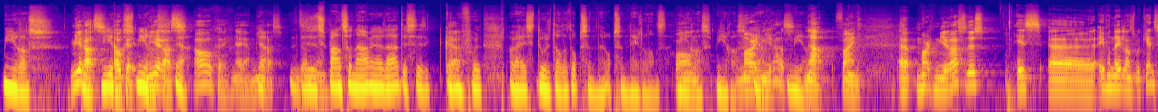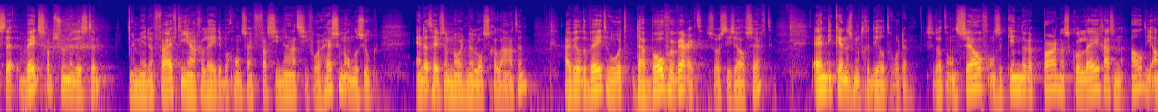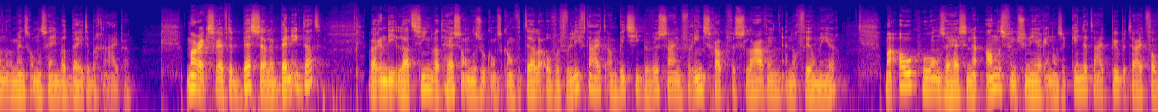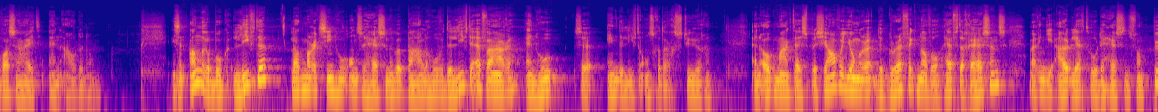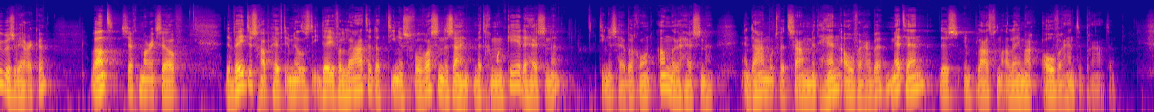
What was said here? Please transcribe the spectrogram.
Miras. Miras, Ja, Miras, oké. Miras, Miras. ja. Oh, oké. Nou ja, Miras. Ja, het is een eh, Spaanse naam inderdaad, dus ik kan me voor, maar wij doen het altijd op zijn, op zijn Nederlands. Miras, Miras. Mark Miras. Miras. Nou, fijn. Eh, Mark Miras dus is eh, een van Nederlands bekendste wetenschapsjournalisten. En meer dan 15 jaar geleden begon zijn fascinatie voor hersenonderzoek. En dat heeft hem nooit meer losgelaten. Hij wilde weten hoe het daarboven werkt, zoals hij zelf zegt. En die kennis moet gedeeld worden. Zodat we onszelf, onze kinderen, partners, collega's en al die andere mensen om ons heen wat beter begrijpen. Mark schreef de bestseller Ben ik dat? Waarin hij laat zien wat hersenonderzoek ons kan vertellen over verliefdheid, ambitie, bewustzijn, vriendschap, verslaving en nog veel meer. Maar ook hoe onze hersenen anders functioneren in onze kindertijd, puberteit, volwassenheid en ouderdom. In zijn andere boek Liefde laat Mark zien hoe onze hersenen bepalen hoe we de liefde ervaren en hoe ze in de liefde ons gedrag sturen. En ook maakt hij speciaal voor jongeren de graphic novel Heftige Hersens, waarin hij uitlegt hoe de hersens van pubers werken. Want, zegt Mark zelf, de wetenschap heeft inmiddels het idee verlaten dat tieners volwassenen zijn met gemankeerde hersenen. Tieners hebben gewoon andere hersenen. En daar moeten we het samen met hen over hebben. Met hen, dus in plaats van alleen maar over hen te praten.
